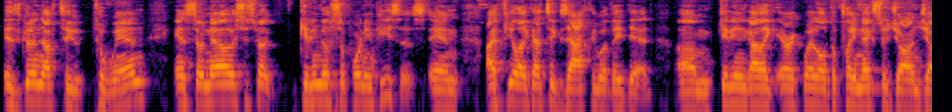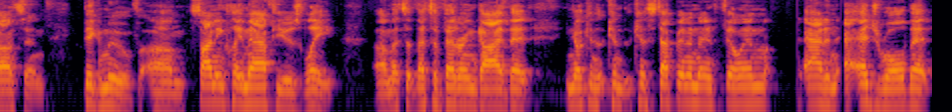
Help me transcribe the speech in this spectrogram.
is good enough to, to win. And so now it's just about getting those supporting pieces. And I feel like that's exactly what they did. Um, getting a guy like Eric Weddle to play next to John Johnson, big move. Um, signing Clay Matthews late. Um, that's a, that's a veteran guy that you know can can, can step in and, and fill in at an edge role that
